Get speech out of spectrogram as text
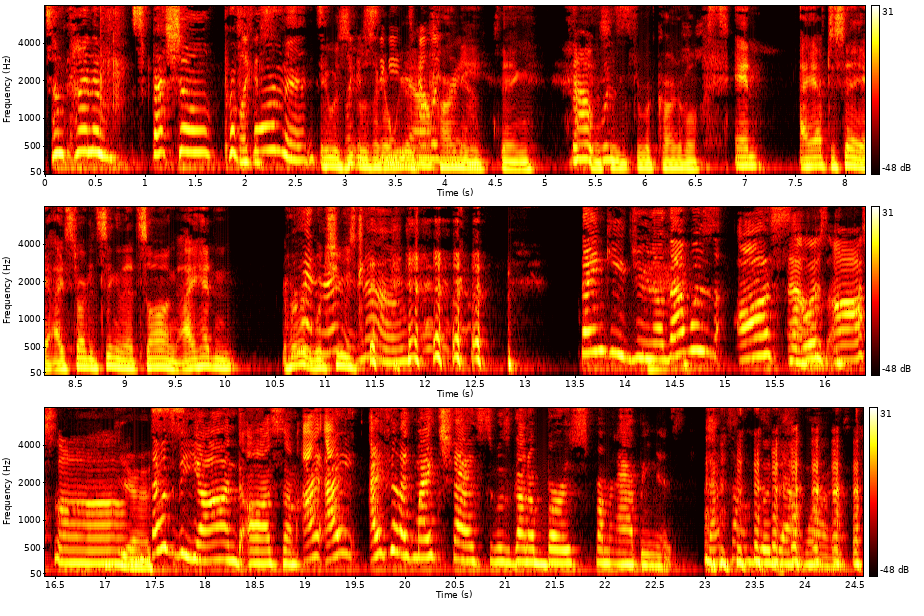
some kind of special performance. It was it was like a weird carny thing. That Yes, was- from a carnival. And I have to say, I started singing that song. I hadn't heard what she was. no. Thank you, Juno. That was awesome. That was awesome. Yes. That was beyond awesome. I, I, I feel like my chest was gonna burst from happiness. That's how good that was.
